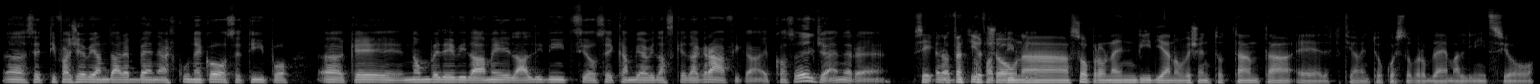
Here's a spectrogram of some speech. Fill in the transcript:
eh, se ti facevi andare bene alcune cose, tipo eh, che non vedevi la mela all'inizio se cambiavi la scheda grafica e cose del genere, Sì, infatti io ho una, sopra una Nvidia 980 ed effettivamente ho questo problema all'inizio.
